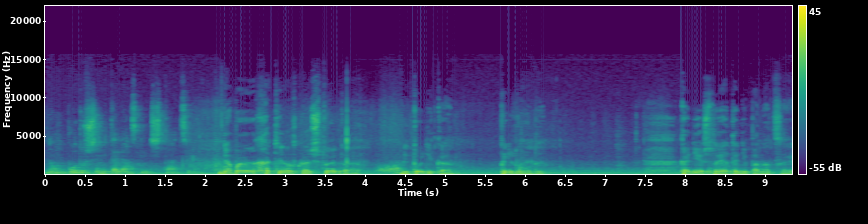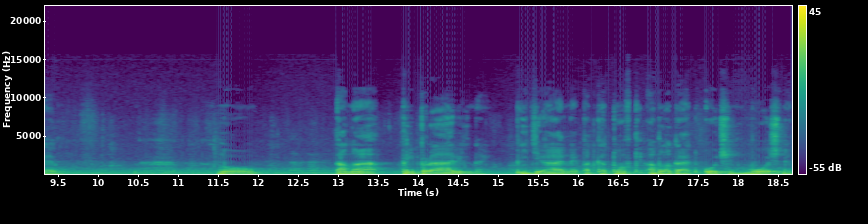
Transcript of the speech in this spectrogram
ну, будущим итальянским читателям? Я бы хотел сказать, что это методика природы. Конечно, это не панацея, но она при правильной идеальной подготовки обладают очень мощным,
